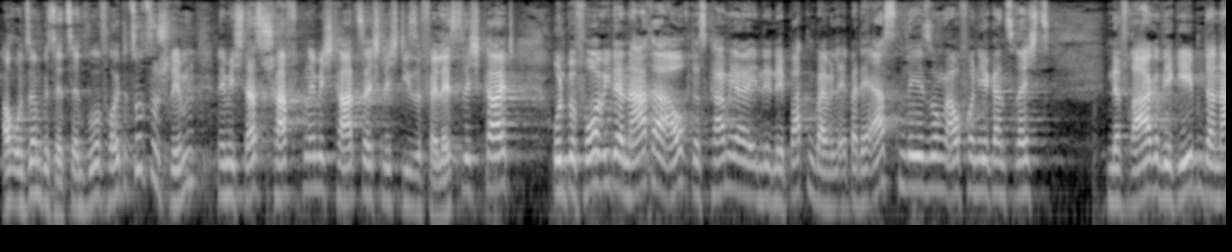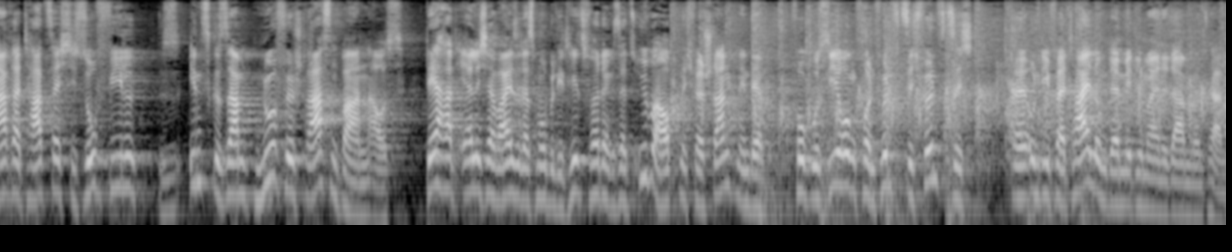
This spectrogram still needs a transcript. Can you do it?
auch unserem Gesetzentwurf heute zuzustimmen. Nämlich das schafft nämlich tatsächlich diese Verlässlichkeit. Und bevor wieder nachher auch, das kam ja in den Debatten bei der ersten Lesung auch von hier ganz rechts, in der Frage, wir geben dann nachher tatsächlich so viel insgesamt nur für Straßenbahnen aus. Der hat ehrlicherweise das Mobilitätsfördergesetz überhaupt nicht verstanden in der Fokussierung von 50-50 äh, und die Verteilung der Mittel, meine Damen und Herren.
